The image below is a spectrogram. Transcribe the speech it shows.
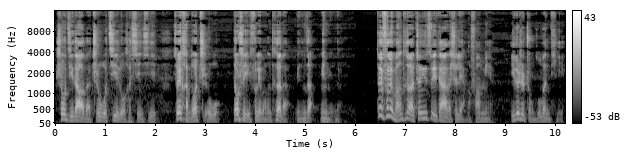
收集到的植物记录和信息，所以很多植物都是以弗里蒙特的名字命名的。对弗里蒙特争议最大的是两个方面，一个是种族问题，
